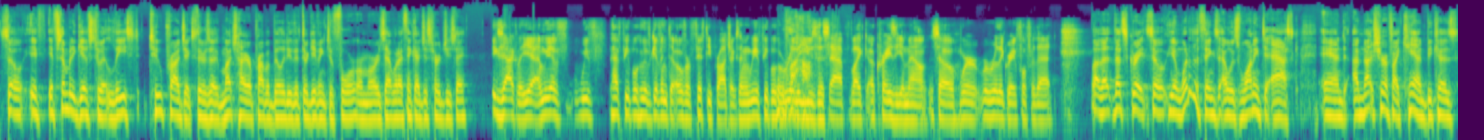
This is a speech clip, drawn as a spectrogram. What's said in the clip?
So if if somebody gives to at least two projects, there's a much higher probability that they're giving to four or more. Is that what I think I just heard you say? Exactly. Yeah, and we have we've have people who have given to over 50 projects. I mean, we have people who wow. really use this app like a crazy amount. So we're we're really grateful for that. Well, that, that's great. So, you know, one of the things I was wanting to ask, and I'm not sure if I can because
